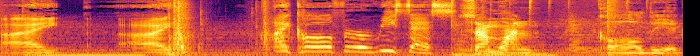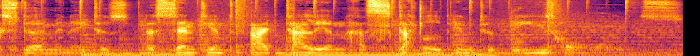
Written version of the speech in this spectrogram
I. I. I call for a recess. Someone call the exterminators. A sentient Italian has scuttled into these halls.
